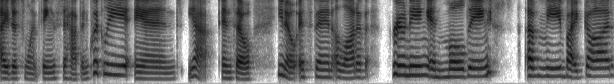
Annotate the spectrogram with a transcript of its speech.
I just want things to happen quickly. And yeah. And so, you know, it's been a lot of pruning and molding of me by God.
